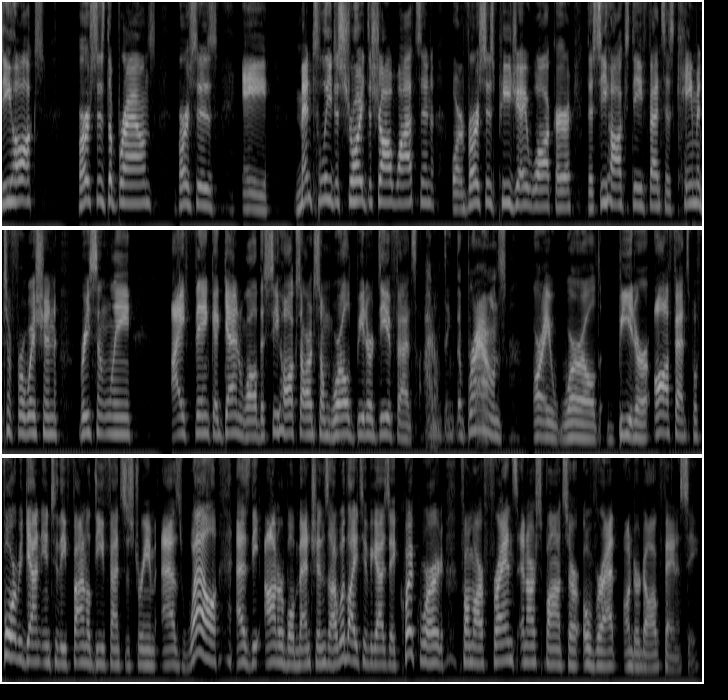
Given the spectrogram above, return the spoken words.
Seahawks versus the Browns versus a mentally destroyed Deshaun Watson or versus PJ Walker. The Seahawks defense has came into fruition recently. I think again, while the Seahawks aren't some world beater defense, I don't think the Browns are a world beater offense. Before we get into the final defensive stream, as well as the honorable mentions, I would like to give you guys a quick word from our friends and our sponsor over at Underdog Fantasy.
